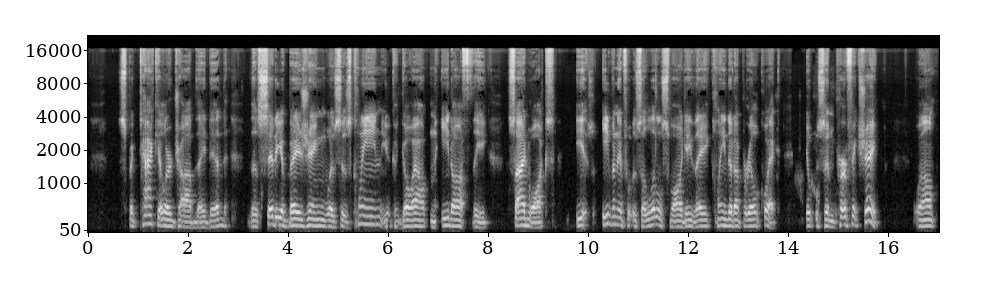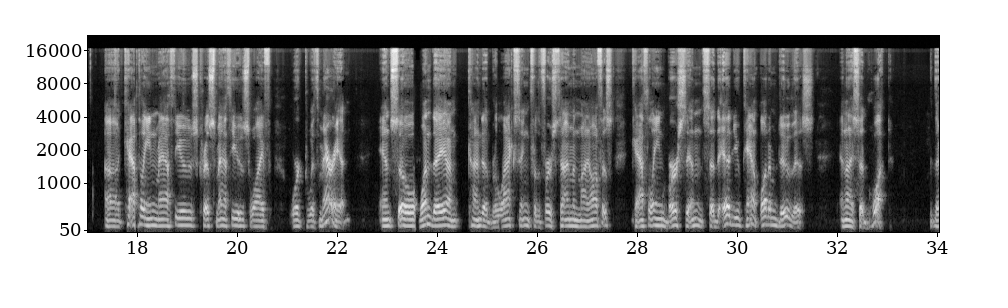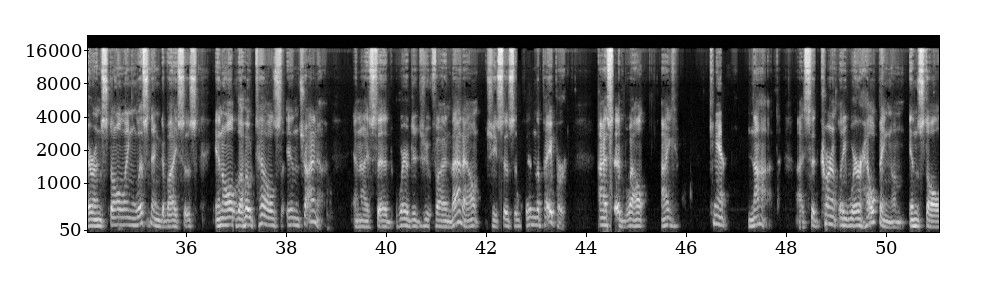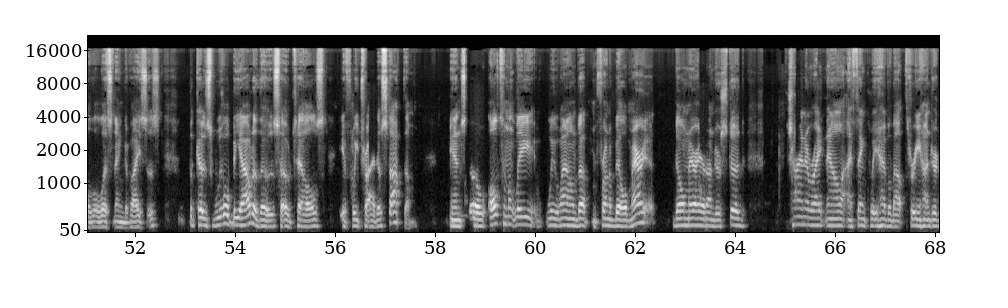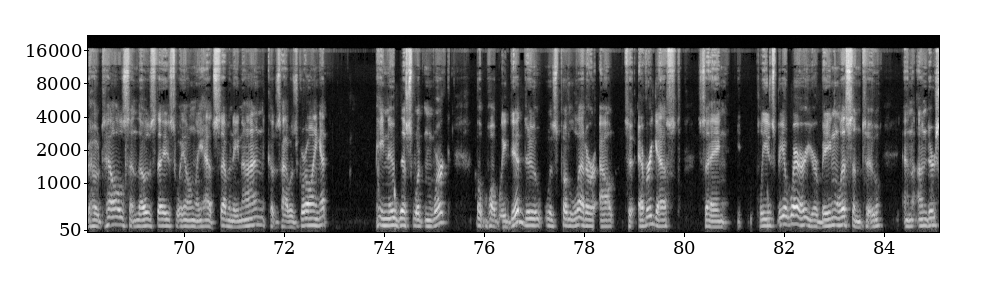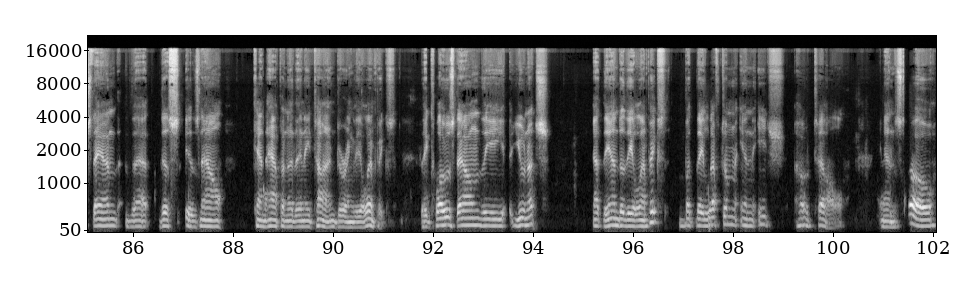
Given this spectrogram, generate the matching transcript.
spectacular job they did. The city of Beijing was as clean. You could go out and eat off the sidewalks. Even if it was a little smoggy, they cleaned it up real quick. It was in perfect shape. Well, uh, Kathleen Matthews, Chris Matthews' wife, worked with Marriott. And so one day I'm kind of relaxing for the first time in my office. Kathleen bursts in and said, Ed, you can't let him do this. And I said, What? They're installing listening devices in all the hotels in China. And I said, Where did you find that out? She says, It's in the paper. I said, Well, I can't not. I said, currently we're helping them install the listening devices because we'll be out of those hotels if we try to stop them. And so ultimately, we wound up in front of Bill Marriott. Bill Marriott understood China right now. I think we have about 300 hotels. In those days, we only had 79 because I was growing it. He knew this wouldn't work. But what we did do was put a letter out to every guest saying, please be aware you're being listened to and understand that this is now can happen at any time during the Olympics. They closed down the units at the end of the Olympics, but they left them in each hotel. And so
